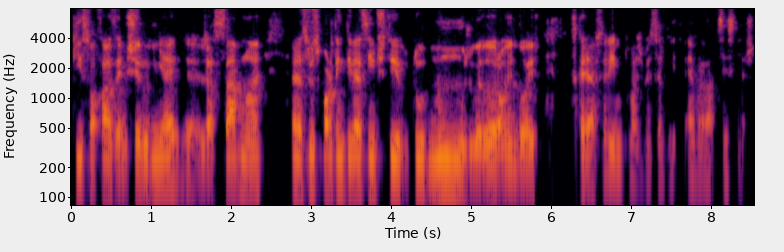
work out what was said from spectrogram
que isso só faz é mexer o dinheiro, eh, já se sabe, não é? Eh, se o Sporting tivesse investido tudo num jogador ou em dois, se calhar estaria muito mais bem servido. É verdade, sim, senhores.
